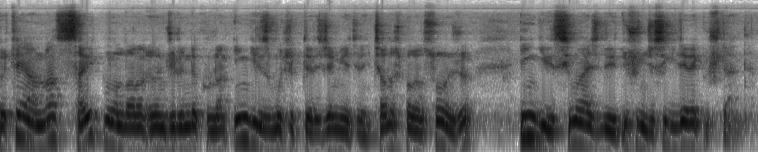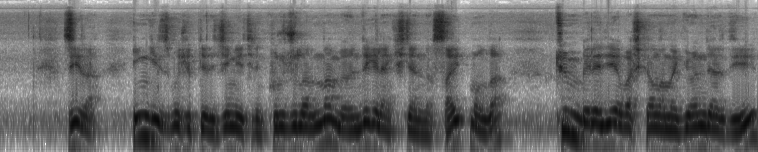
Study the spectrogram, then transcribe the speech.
öte yandan Said Molla'nın öncülüğünde kurulan İngiliz Muhipleri Cemiyeti'nin çalışmaları sonucu İngiliz himayeciliği düşüncesi giderek güçlendi. Zira İngiliz Muhipleri Cemiyeti'nin kurucularından ve önde gelen kişilerinden Said Molla, tüm belediye başkanlarına gönderdiği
